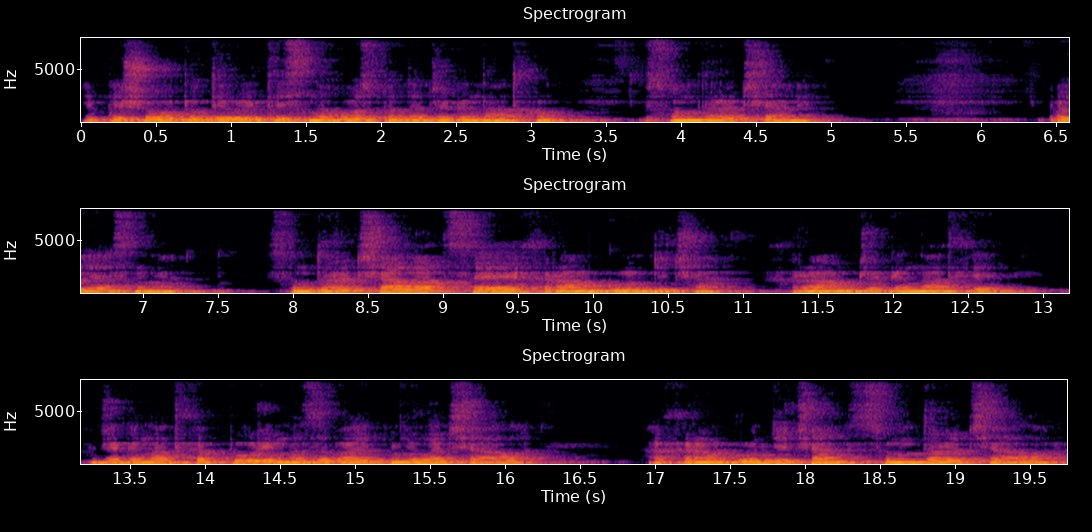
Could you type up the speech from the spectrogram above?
і пішов подивитись на Господа Джаганатху в Сундарачалі. Пояснення. Сундарачала це храм Гундіча. Храм Джаганатхи в Джаганатхапурі називають Нілачала, а храм Гундіча Сундарачала.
